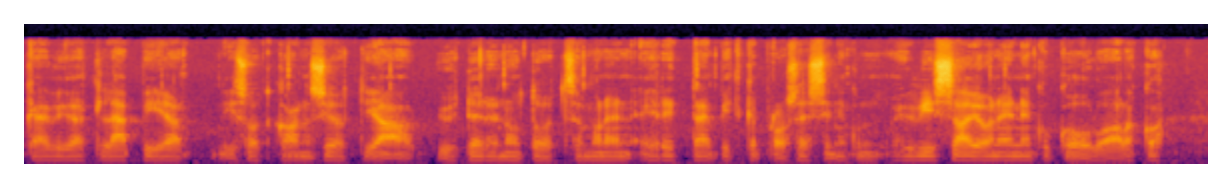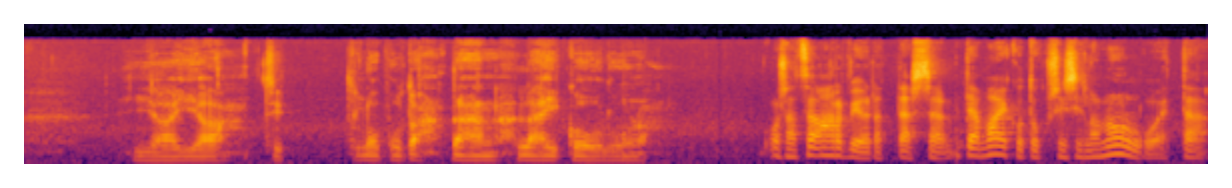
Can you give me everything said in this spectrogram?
kävivät läpi ja isot kansiot ja yhteydenotot, semmoinen erittäin pitkä prosessi niin kuin hyvissä ajoin ennen kuin koulu alkoi. Ja, ja sitten lopulta tähän lähikouluun. Osaatko arvioida tässä, mitä vaikutuksia sillä on ollut, että,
